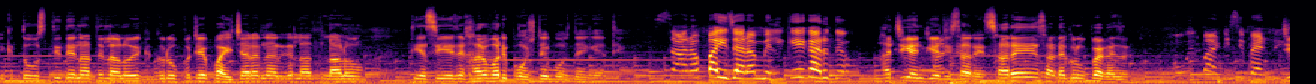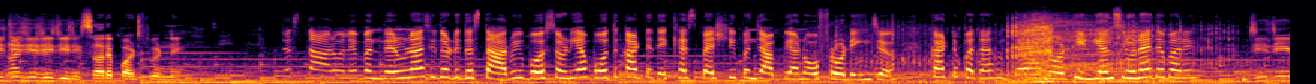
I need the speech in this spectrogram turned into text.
ਇੱਕ ਦੋਸਤੀ ਦੇ ਨਾਤੇ ਲਾ ਲਓ ਇੱਕ ਗਰੁੱਪ 'ਚ ਭਾਈਚਾਰਾ ਨਾਲ ਲਾ- ਲਓ ਤੇ ਅਸੀਂ ਇਹ ਹਰ ਵਾਰੀ ਪਹੁੰਚਦੇ ਪਹੁੰਚਦੇ ਹੈਗੇ ਇੱਥੇ। ਸਾਰਾ ਭਾਈਚਾਰਾ ਮਿਲ ਕੇ ਕਰਦੇ ਹੋ? ਹਾਂਜੀ ਹਾਂਜੀ ਹਾਂਜੀ ਸਾਰੇ ਸਾਰੇ ਸਾਡਾ ਗਰੁੱਪ ਹੈਗਾ ਪਾਰਟਿਸਿਪੈਂਟ ਨੇ। ਜੀ ਜੀ ਜੀ ਜੀ ਜੀ ਸਾਰੇ ਪਾਰਟਿਸਪੇਟ ਨੇ। ਦਸਤਾਰ ਵਾਲੇ ਬੰਦੇ ਨੂੰ ਨਾ ਅਸੀਂ ਤੁਹਾਡੀ ਦਸਤਾਰ ਵੀ ਬਹੁਤ ਸੋਹਣੀ ਆ ਬਹੁਤ ਘੱਟ ਦੇਖਿਆ ਸਪੈਸ਼ਲੀ ਪੰਜਾਬੀਆਂ ਨੂੰ ਆਫ ਰੋਡਿੰਗ 'ਚ। ਘੱਟ ਪਤਾ ਹੁੰਦਾ ਹੈ ਨਾਰਥ ਇੰਡੀਅਨਸ ਨੂੰ ਨਾ ਇਹਦੇ ਬਾਰੇ। ਜੀ ਜੀ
